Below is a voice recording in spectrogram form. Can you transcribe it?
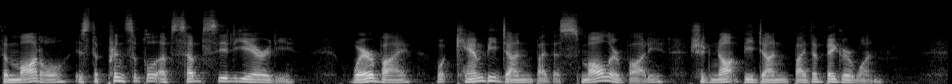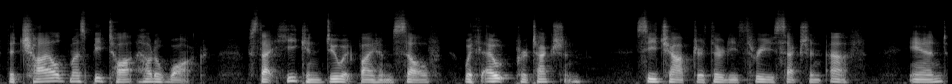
The model is the principle of subsidiarity, whereby what can be done by the smaller body should not be done by the bigger one. The child must be taught how to walk, so that he can do it by himself without protection. See chapter 33, section F, and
